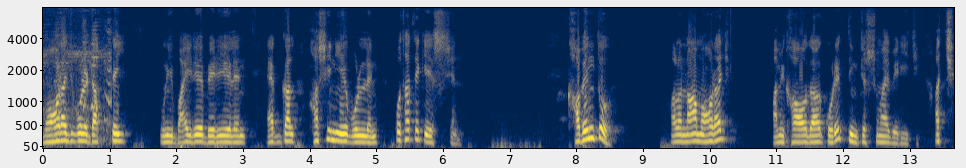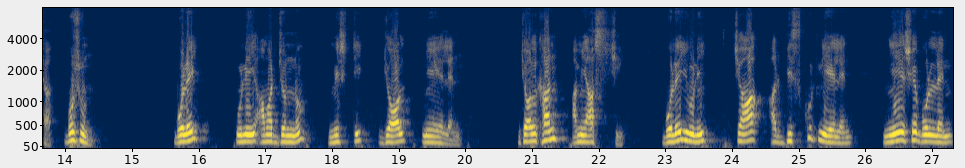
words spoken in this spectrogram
মহারাজ বলে ডাকতেই উনি বাইরে বেরিয়ে এলেন, একগাল হাসি নিয়ে বললেন, কোথা থেকে এসছেন? খাবেন তো? বলো না মহারাজ, আমি খাওয়া দাওয়া করে তিনটের সময় বেরিয়েছি। আচ্ছা বসুন। বলেই উনি আমার জন্য মিষ্টি জল নিয়ে এলেন। জল খান, আমি আসছি। বলেই উনি চা আর বিস্কুট নিয়ে এলেন। নিয়ে এসে বললেন,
